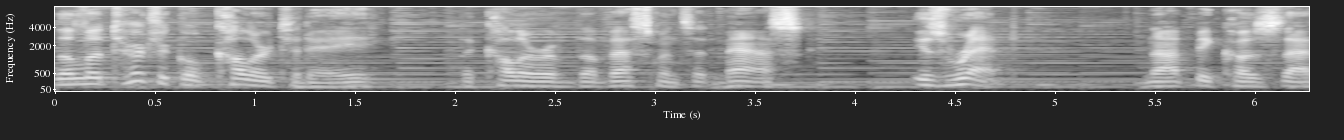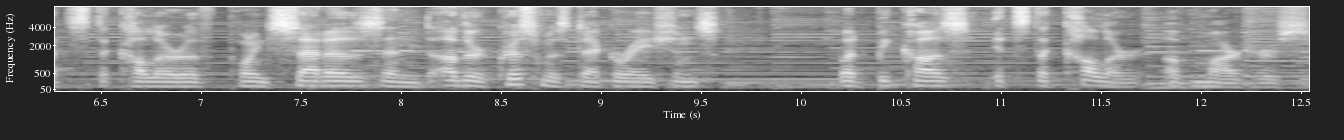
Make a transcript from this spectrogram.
The liturgical color today, the color of the vestments at Mass, is red, not because that's the color of poinsettias and other Christmas decorations, but because it's the color of martyrs.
